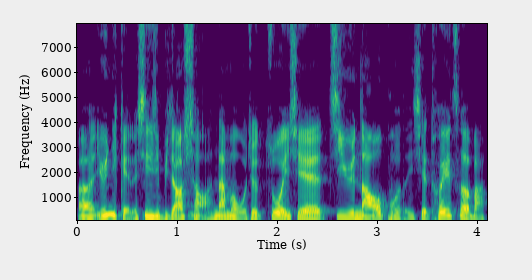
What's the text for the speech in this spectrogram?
呃，因为你给的信息比较少，那么我就做一些基于脑补的一些推测吧。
